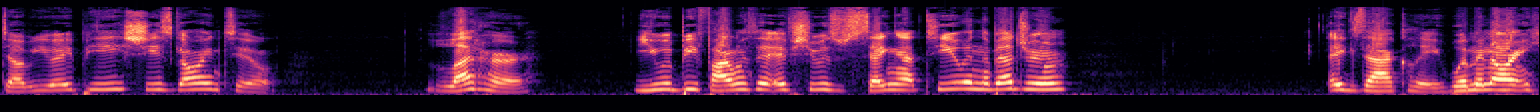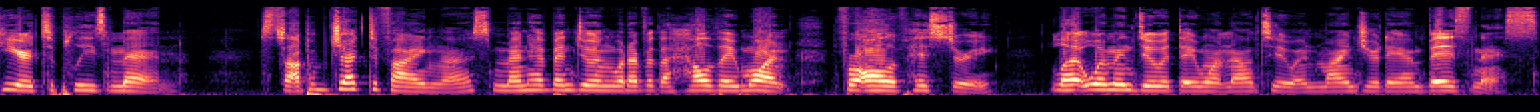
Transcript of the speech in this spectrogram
WAP, she's going to. Let her. You would be fine with it if she was saying that to you in the bedroom. Exactly. Women aren't here to please men. Stop objectifying us. Men have been doing whatever the hell they want for all of history. Let women do what they want now, too, and mind your damn business.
